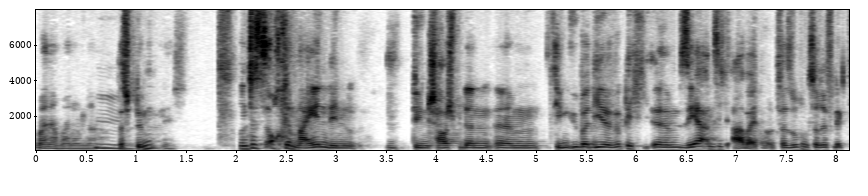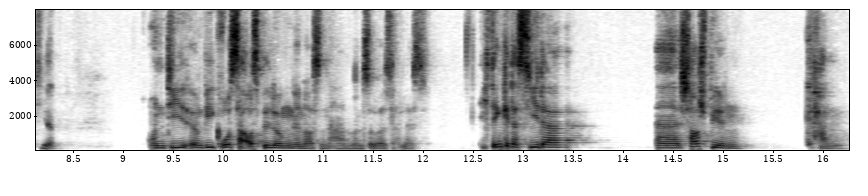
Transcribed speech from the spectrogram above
meiner Meinung nach. Mhm. Das stimmt nicht. Und das ist auch gemein den, den Schauspielern ähm, gegenüber, die wirklich ähm, sehr an sich arbeiten und versuchen zu reflektieren. Und die irgendwie große Ausbildungen genossen haben und sowas alles. Ich denke, dass jeder äh, schauspielen kann,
